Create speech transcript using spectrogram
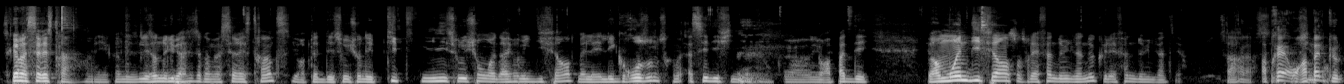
c'est quand même assez restreint. Hein. Les zones de liberté sont quand même assez restreintes. Il y aura peut-être des solutions, des petites mini-solutions des d'aérodynamique différentes, mais les, grosses zones sont quand même assez définies. Euh, il y aura pas des. Il y aura moins de différence entre les fans 2022 que les fans 2021. Après, on rappelle que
